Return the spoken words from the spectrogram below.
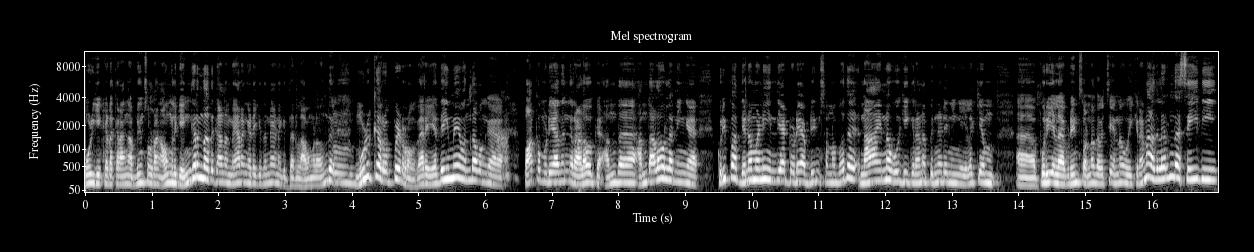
மூழ்கி கிடக்குறாங்க அப்படின்னு சொல்கிறாங்க அவங்களுக்கு எங்கேருந்து அதுக்கான நேரம் கிடைக்குதுன்னு எனக்கு தெரில அவங்கள வந்து முழுக்க ரொப்பிடுறோம். வேற எதையுமே வந்து அவங்க பார்க்க முடியாதுங்கிற அளவுக்கு. அந்த அந்த அளவில் நீங்கள் குறிப்பாக தினமணி இந்தியா டுடே அப்படின்னு சொன்னபோது நான் என்ன ஊகிக்கிறேன்னா பின்னாடி நீங்கள் இலக்கியம் புரியலை அப்படின்னு சொன்னதை வச்சு என்ன ஊகிக்கிறேன்னா அதுல இருந்த செய்தி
